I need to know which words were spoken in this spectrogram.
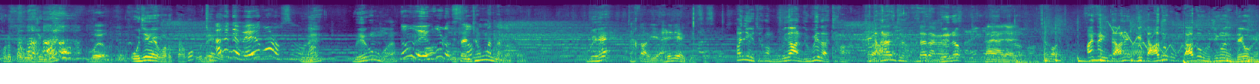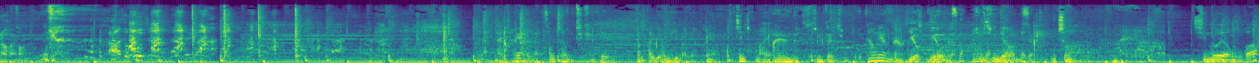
걸었다고 오징어에? 뭐요? 오징어에 걸었다고? 왜? 아 근데 왜 걸었어 너? 왜? 왜 건 거야? 넌 왜 걸었어? 일단 형만 나가봐요. 왜? 잠깐 얘할 얘기 있었어요. 아니 잠깐 왜 나, 왜 나, 잠깐 나는 왜 나, 왜 나, 아니, 아니, 아니. 잠깐만. 아니 나는, 나도, 나도 오징어인데 내가 왜 나가냐? 나도 오지. 아니, 형이랑 나랑 3천 원 지켰는데 형 빨리 연기 마냥 그냥 빡친 척 마요. 아니 근데 지금 나 지금 형이랑 나랑 니가- 3천 니가 원 올렸어? 형이랑 나랑 내가 맞아. 6천 원. 진호 형과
